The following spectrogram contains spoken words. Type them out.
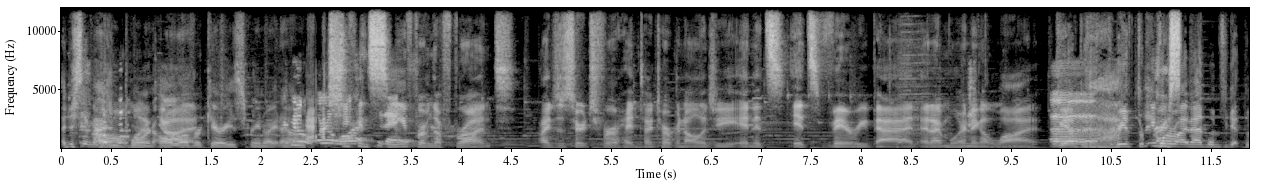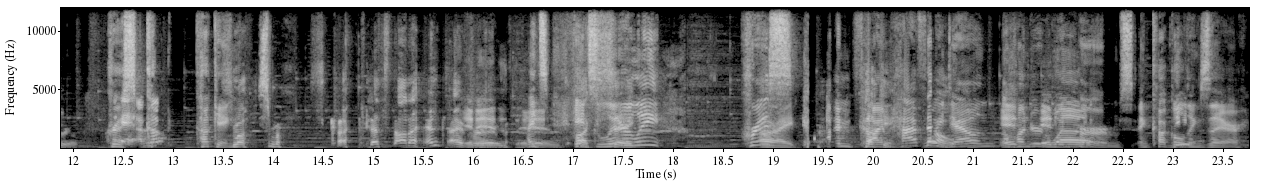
I just oh imagine Oh porn all over Kerry's screen right now. gonna- you can Today. see from the front, I just searched for hentai terminology, and it's it's very bad, and I'm learning a lot. Uh, we have we have three Chris- more I've had them to get through. Chris, I'm cu- cucking. Sm- sm- That's not a hentai It verb. is. It It's is. it's Fuck's literally Chris, All right. I'm, I'm halfway No. down It- 100 it, uh, perms, and cuckolding's there.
